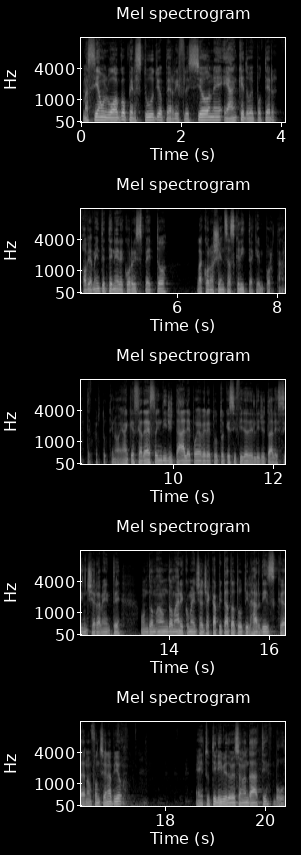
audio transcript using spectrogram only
ma sia un luogo per studio, per riflessione e anche dove poter ovviamente tenere con rispetto la conoscenza scritta che è importante per tutti noi, anche se adesso in digitale puoi avere tutto che si fida del digitale, sinceramente un, dom- un domani, come ci è capitato a tutti, il hard disk non funziona più e tutti i libri dove sono andati? Boh.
